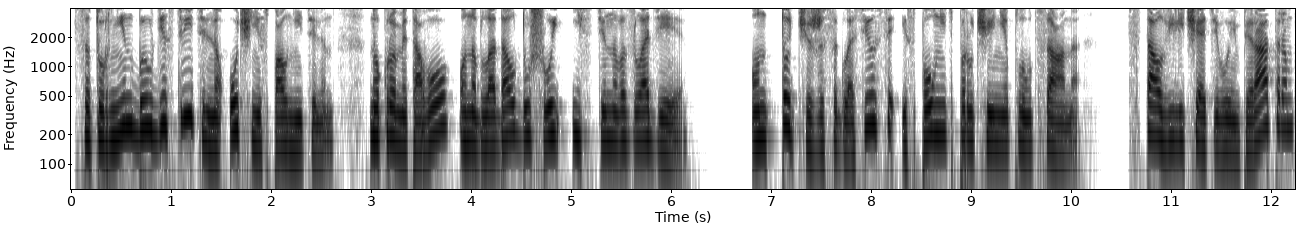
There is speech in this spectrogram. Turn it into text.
Сатурнин был действительно очень исполнителен, но, кроме того, он обладал душой истинного злодея. Он тотчас же согласился исполнить поручение Плауциана, стал величать его императором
